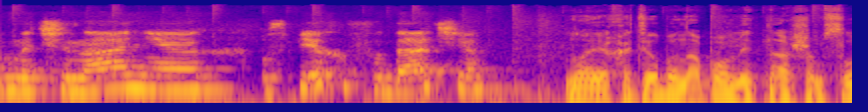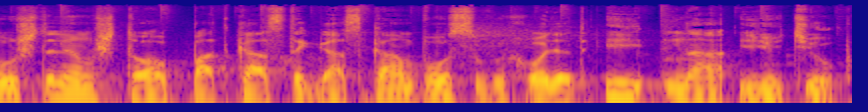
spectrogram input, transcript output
в начинаниях. Успехов, удачи. Ну а я хотел бы напомнить нашим слушателям, что подкасты «Газ Кампус» выходят и на YouTube.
